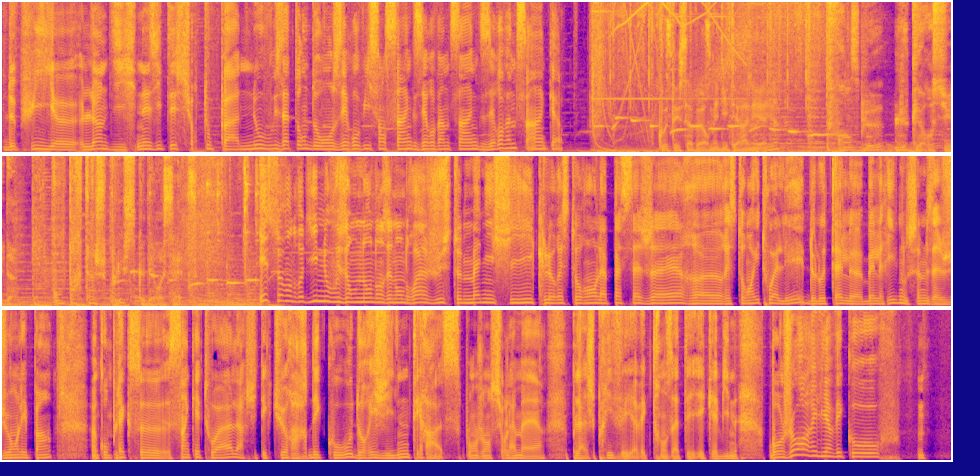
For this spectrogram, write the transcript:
depuis lundi. N'hésitez surtout pas. Nous vous attendons 0805 025 025. Côté saveur méditerranéenne, France Bleu, le cœur au sud. On partage plus que des recettes. Et ce vendredi, nous vous emmenons dans un endroit juste magnifique, le restaurant La Passagère, euh, restaurant étoilé de l'hôtel Belle-Rive. Nous sommes à Juan-les-Pins, un complexe 5 étoiles, architecture art déco d'origine, terrasse, plongeant sur la mer, plage privée avec transat et cabine. Bonjour Aurélien Véco.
